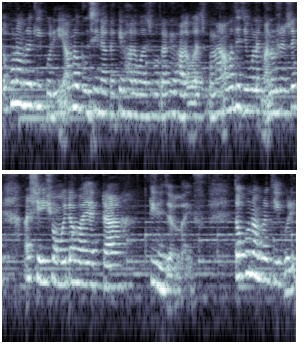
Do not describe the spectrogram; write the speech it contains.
তখন আমরা কি করি? আমরা বুঝি না কাকে ভালোবাসবো কাকে ভালোবাসবো না। আমাদের জীবনে মানুষ আসে আর সেই সময়টা হয় একটা টিনেজার লাইফ তখন আমরা কি করি?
